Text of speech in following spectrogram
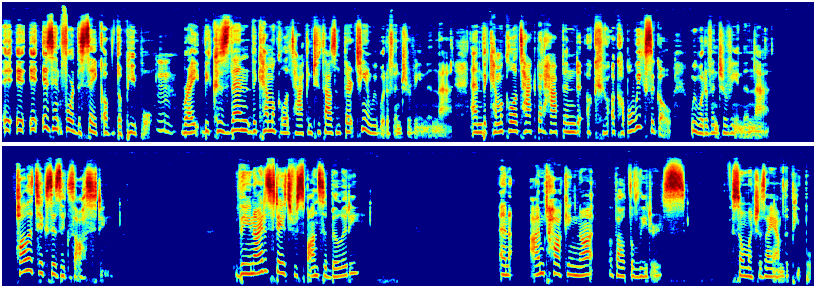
it, it, it isn't for the sake of the people, mm. right? Because then the chemical attack in 2013, we would have intervened in that. And the chemical attack that happened a, a couple weeks ago, we would have intervened in that. Politics is exhausting. The United States' responsibility, and I'm talking not about the leaders so much as I am the people.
